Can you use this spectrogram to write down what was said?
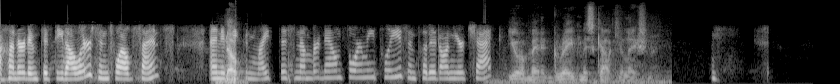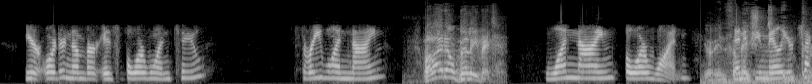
$150.12. And if Nope. you can write this number down for me, please, and put it on your check. You have made a grave miscalculation. Your order number is 412 319 Well, I don't believe it. 1941. Your information. And if you mail your check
